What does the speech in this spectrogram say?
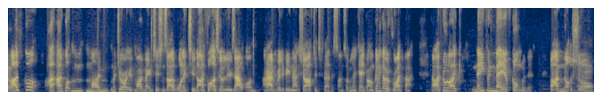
I've got I, I've got my majority of my main positions that I wanted to that I thought I was going to lose out on. I haven't really been that shafted to fair this time, so I'm okay. But I'm going to go with right back. Now I feel like Nathan may have gone with it, but I'm not sure.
